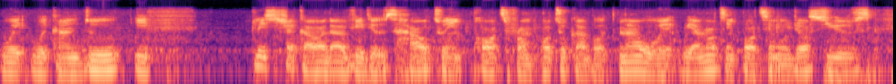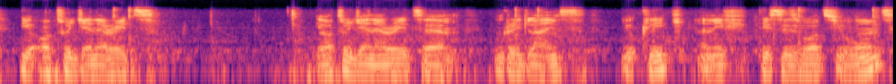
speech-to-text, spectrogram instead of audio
we we can do if please check our other videos how to import from AutoCAD but now we, we are not importing we just use the auto generate the auto generate um, grid lines. You click and if this is what you want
